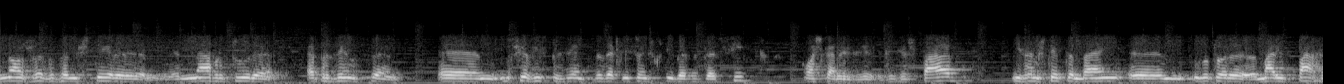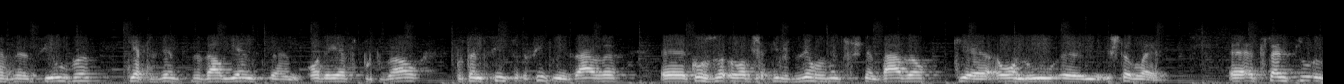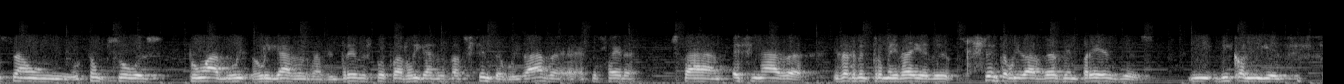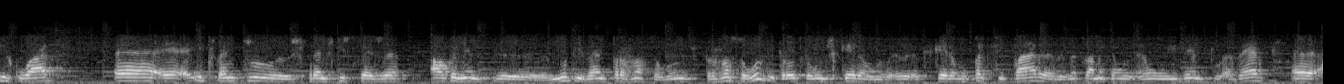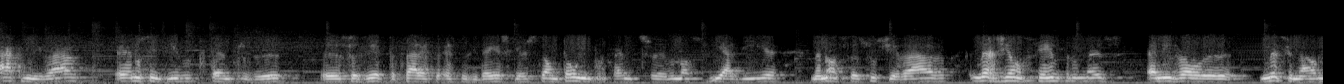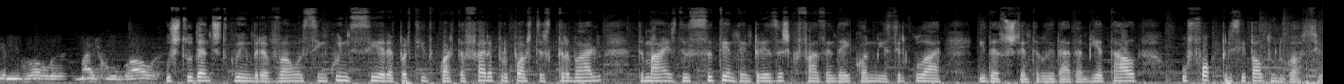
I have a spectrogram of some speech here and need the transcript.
nós vamos ter eh, na abertura a presença eh, do Sr. Vice-Presidente da Comissão Executiva da CIT, Oscar Gaspar, e vamos ter também o Dr. Mário Parra da Silva, que é Presidente da Aliança ODS Portugal, portanto sintonizada com os Objetivos de Desenvolvimento Sustentável que a ONU estabelece. Portanto, são, são pessoas por um lado ligadas às empresas, por outro lado ligadas à sustentabilidade. Esta feira está afinada exatamente por uma ideia de sustentabilidade das empresas e de economia circular eh, e, portanto, esperamos que isto seja altamente motivante para os nossos alunos, para os nossos alunos e para outros alunos que queiram, eh, que queiram participar. Naturalmente é um, é um evento aberto eh, à comunidade, no sentido, portanto, de eh, fazer passar estas ideias que hoje são tão importantes eh, no nosso dia a dia, na nossa sociedade, na região centro, mas a nível eh, nacional e a nível mais global. Os estudantes de Coimbra vão assim conhecer a partir de quarta-feira propostas de trabalho de mais de 70 empresas que fazem da economia circular e da sustentabilidade ambiental o foco principal do negócio.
